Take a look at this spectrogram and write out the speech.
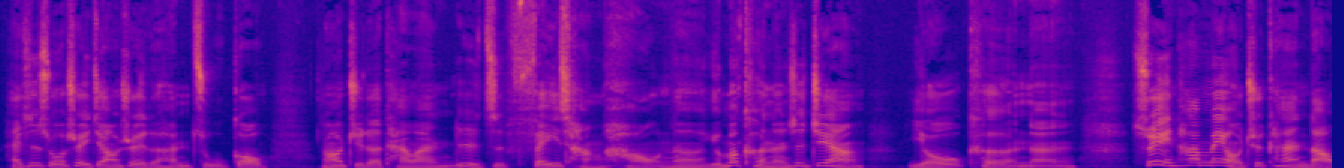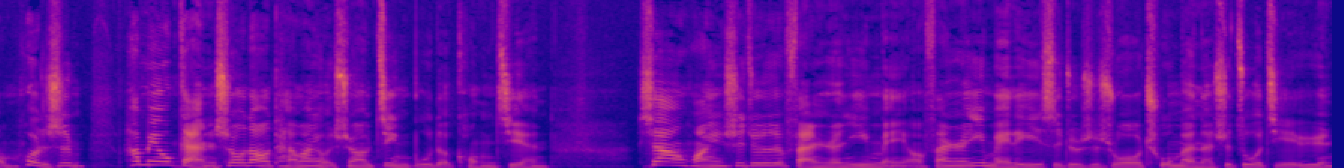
还是说睡觉睡得很足够，然后觉得台湾日子非常好呢？有没有可能是这样？有可能，所以他没有去看到，或者是他没有感受到台湾有需要进步的空间。像黄医师就是凡人一枚哦，凡人一枚的意思就是说，出门呢是坐捷运，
